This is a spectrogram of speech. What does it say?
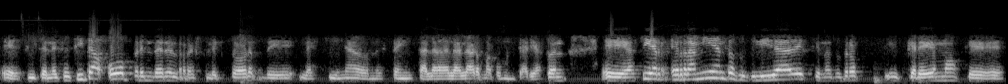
eh, si se necesita, o prender el reflector de la esquina donde está instalada la alarma comunitaria. Son así herramientas, utilidades que nosotros creemos que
